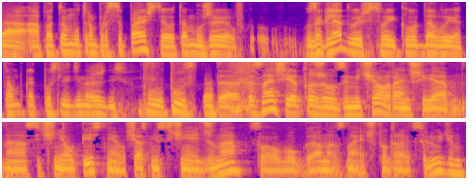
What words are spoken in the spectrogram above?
Да, а потом утром просыпаешься, а вот там уже заглядываешь в свои кладовые, а там как после день рождения пусто. Да, ты знаешь, я тоже вот замечал, раньше я а, сочинял песни, сейчас мне сочиняет жена, слава богу, она знает, что нравится людям.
